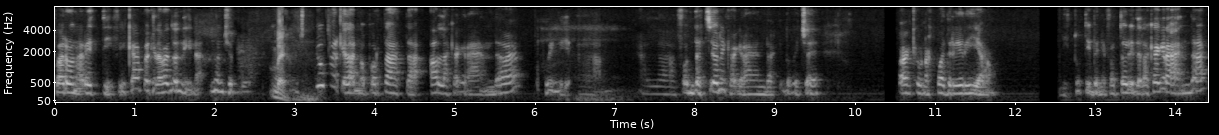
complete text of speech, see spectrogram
fare una rettifica perché la Madonnina non c'è più. Beh. Non c'è più perché l'hanno portata alla Cagranda, quindi alla, alla Fondazione Cagranda dove c'è anche una quadreria di tutti i benefattori della Cagranda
